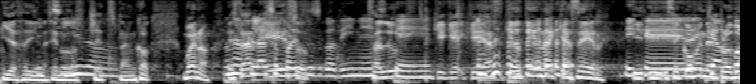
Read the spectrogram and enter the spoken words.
Y ya se nacieron los chetos Flaming Hot. Bueno, Un están aplauso por esos. esos godines Salud, que- que, que, que no tienen nada que hacer. Y, y, y se comen el producto.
